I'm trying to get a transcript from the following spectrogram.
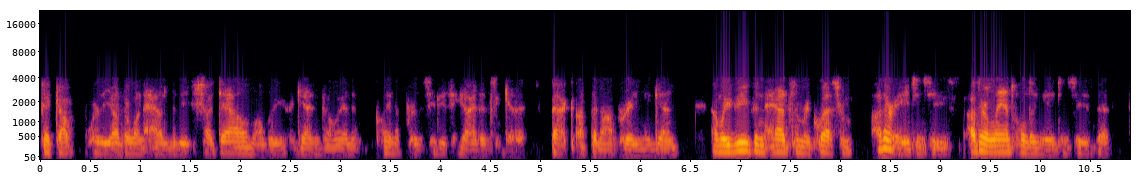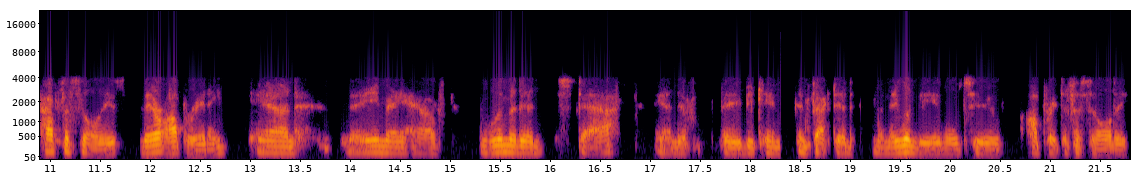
pick up where the other one had to be shut down while we again go in and clean up for the CDC guidance and get it back up and operating again. And we've even had some requests from other agencies, other landholding agencies that have facilities they're operating and they may have limited staff. And if they became infected, then they wouldn't be able to operate the facility.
